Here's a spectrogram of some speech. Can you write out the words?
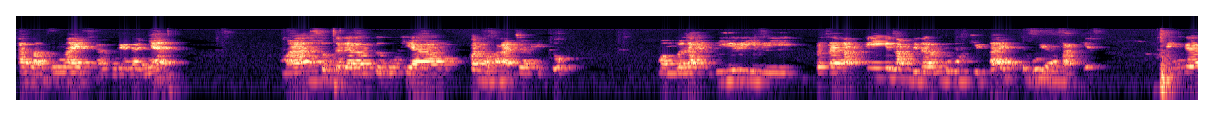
akan langsung naik kadar masuk ke dalam tubuh yang penuh racun itu, membelah diri di beranak pinak di dalam tubuh kita, ya, tubuh yang sakit, sehingga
